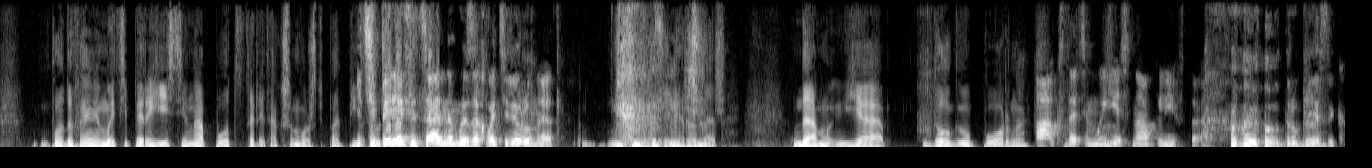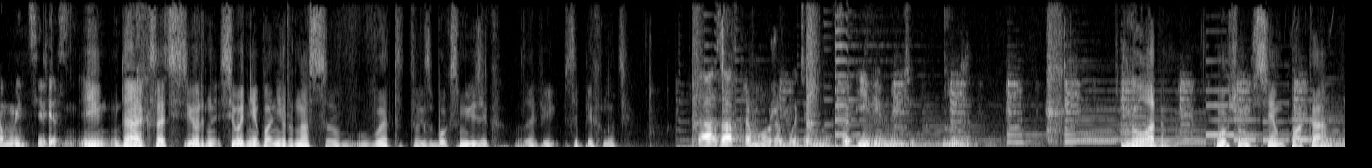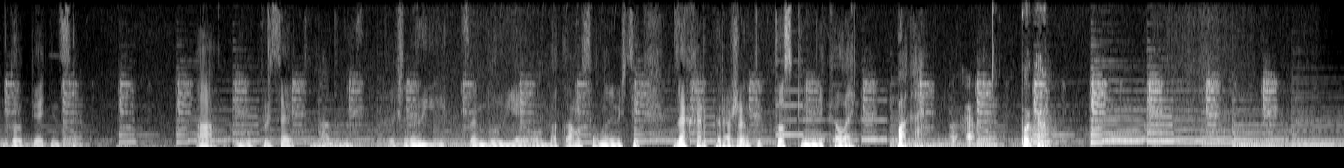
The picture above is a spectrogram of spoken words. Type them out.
под FM, мы теперь есть и на подстере, так что можете И подписываться. теперь официально мы захватили Рунет. Василий Рунет. Да, мы- я долго и упорно. А, кстати, мы есть на Аплифта. Вдруг, Да. если кому интересно. И да, кстати, сегодня, сегодня я планирую нас в этот в Xbox Music запи- запихнуть. Да, завтра мы уже будем в Eevee Music ездить. Ну ладно. В общем, всем пока. До пятницы. А, ну представить-то надо нас. Точно. И с вами был я, Иван Бакланов. Со мной вместе Захар Пироженко, Тоскин Николай. Пока. Пока. Пока.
